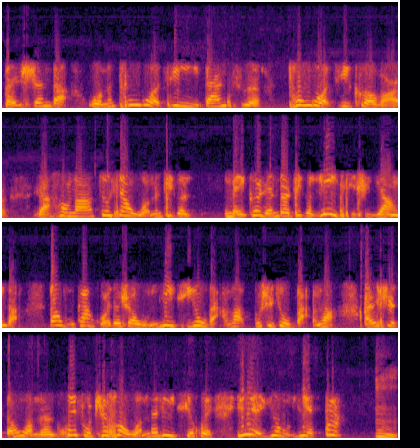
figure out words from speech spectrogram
本身的，我们通过记忆单词，通过记课文，然后呢，就像我们这个每个人的这个力气是一样的。当我们干活的时候，我们力气用完了，不是就完了，而是等我们恢复之后，我们的力气会越用越大。嗯。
